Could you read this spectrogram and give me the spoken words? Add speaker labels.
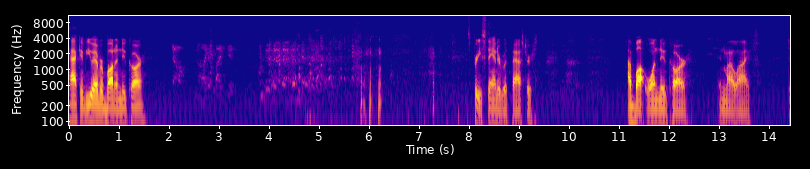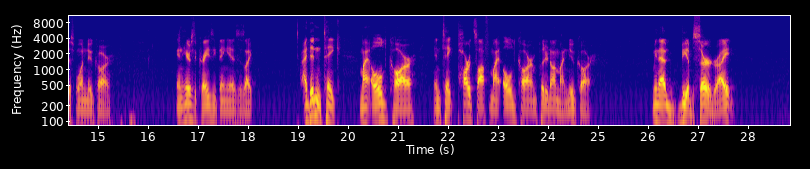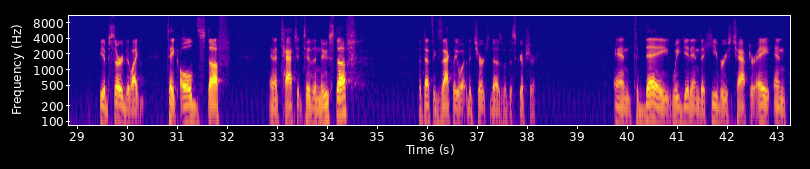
Speaker 1: Hack, have you ever bought a new car?
Speaker 2: No, no, I got five kids.
Speaker 1: it's pretty standard with pastors. I bought one new car in my life, just one new car. And here's the crazy thing is, is like, I didn't take my old car and take parts off of my old car and put it on my new car. I mean, that would be absurd, right? Be absurd to like take old stuff and attach it to the new stuff. But that's exactly what the church does with the scripture. And today we get into Hebrews chapter 8. And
